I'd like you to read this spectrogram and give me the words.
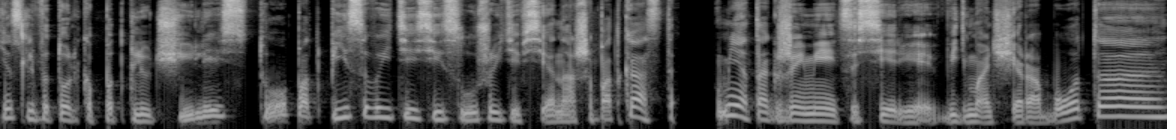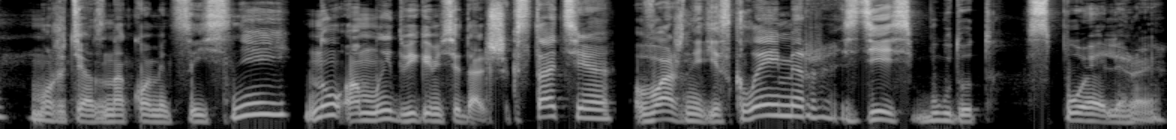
Если вы только подключились, то подписывайтесь и слушайте все наши подкасты. У меня также имеется серия «Ведьмачья работа», можете ознакомиться и с ней. Ну, а мы двигаемся дальше. Кстати, важный дисклеймер, здесь будут спойлеры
